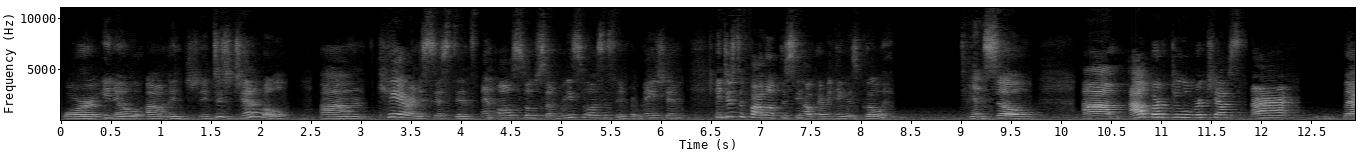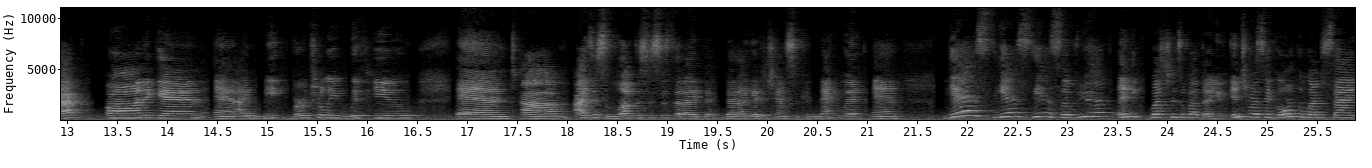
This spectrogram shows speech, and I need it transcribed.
or you know, um, in, in just general um, care and assistance, and also some resources, information, and just to follow up to see how everything is going. And so, um, our birth doula workshops are back on again, and I meet virtually with you. And um, I just love the sisters that I that, that, I get a chance to connect with, and Yes, yes, yes. So if you have any questions about that, you're interested, go on the website,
